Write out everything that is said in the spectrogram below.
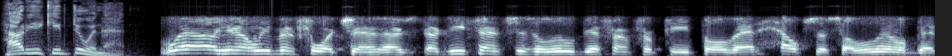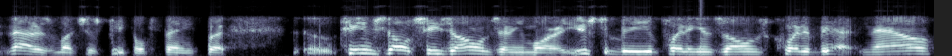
How do you keep doing that? Well, you know, we've been fortunate. Our, our defense is a little different for people. That helps us a little bit, not as much as people think, but uh, teams don't see zones anymore. It used to be you played against zones quite a bit. Now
